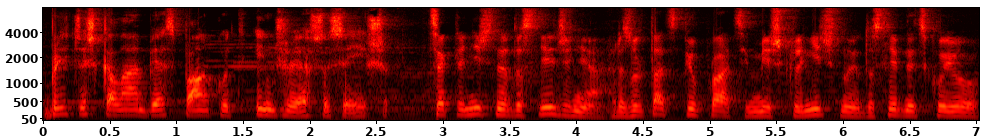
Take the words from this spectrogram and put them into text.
British Columbia Spinal Cord Injury Association. Це клінічне дослідження результат співпраці між клінічною дослідницькою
